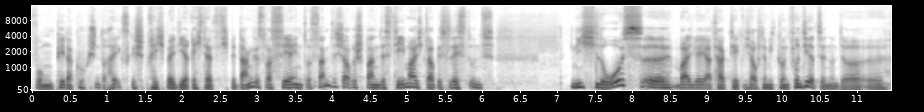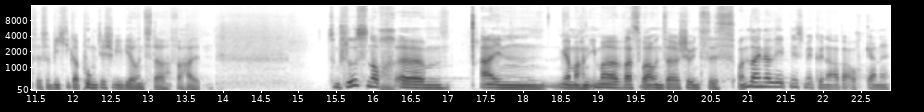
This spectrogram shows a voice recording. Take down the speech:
vom pädagogischen Dreiecksgespräch bei dir recht herzlich bedanken. Es war sehr interessant, es ist auch ein spannendes Thema. Ich glaube, es lässt uns nicht los, äh, weil wir ja tagtäglich auch damit konfrontiert sind und äh, das ein wichtiger Punkt ist, wie wir uns da verhalten. Zum Schluss noch ähm, ein, wir machen immer, was war unser schönstes Online-Erlebnis. Wir können aber auch gerne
